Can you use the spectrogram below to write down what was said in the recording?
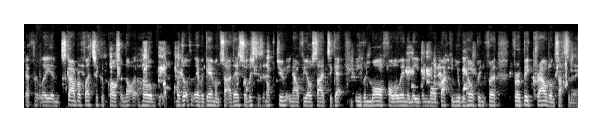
Definitely, and Scarborough Athletic, of course, are not at home. I don't think they have a game on Saturday, so this is an opportunity now for your side to get even more following and even more back, and you'll be hoping for for a big crowd on Saturday.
